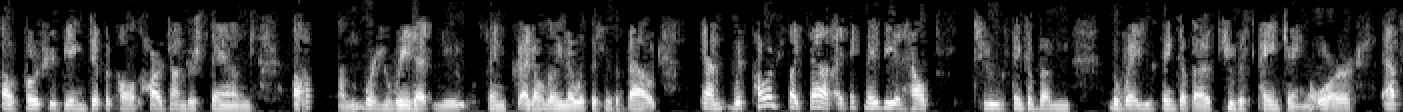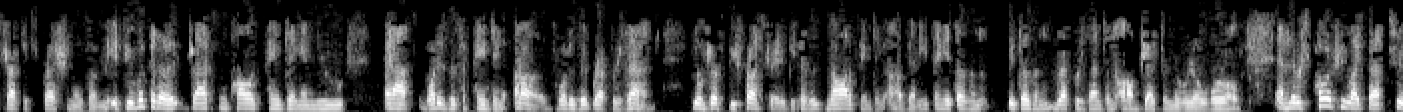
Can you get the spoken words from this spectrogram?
of poetry being difficult, hard to understand, um, where you read it and you think, I don't really know what this is about. And with poets like that, I think maybe it helps to think of them the way you think of a cubist painting or abstract expressionism. If you look at a Jackson Pollock painting and you ask, what is this a painting of? What does it represent? You'll just be frustrated because it's not a painting of anything. It doesn't, it doesn't represent an object in the real world. And there's poetry like that too,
